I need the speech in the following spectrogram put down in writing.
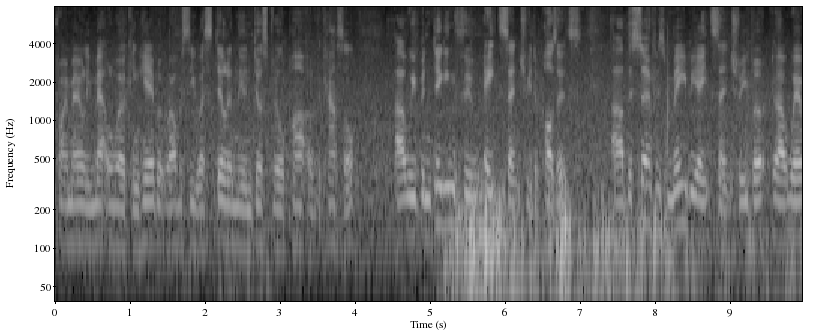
primarily metalworking here, but obviously we're still in the industrial part of the castle. Uh, we've been digging through 8th century deposits. Uh, the surface may be 8th century, but uh, we're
